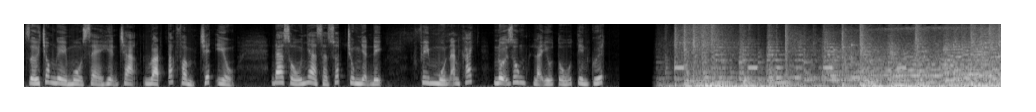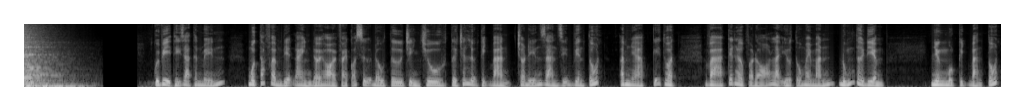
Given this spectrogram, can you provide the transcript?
giới trong nghề mổ xẻ hiện trạng loạt tác phẩm chết yểu. Đa số nhà sản xuất chung nhận định, phim muốn ăn khách, nội dung là yếu tố tiên quyết. Quý vị thính giả thân mến, một tác phẩm điện ảnh đòi hỏi phải có sự đầu tư chỉnh chu từ chất lượng kịch bản cho đến dàn diễn viên tốt, âm nhạc, kỹ thuật và kết hợp vào đó là yếu tố may mắn đúng thời điểm. Nhưng một kịch bản tốt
